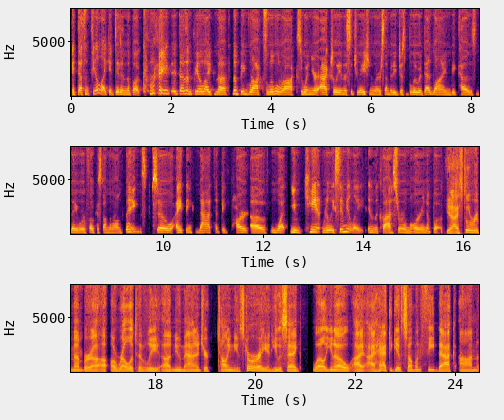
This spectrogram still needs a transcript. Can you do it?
it doesn't feel like it did in the book, right? It doesn't feel like the the big rocks, little rocks when you're actually in a situation where somebody just blew a deadline because they were focused on the wrong things. So I think that's a big part of what you can't really simulate in the classroom or in a book. Yeah, I still remember a, a relatively uh, new manager telling me a story and he was saying, well, you know, I, I had to give someone feedback on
